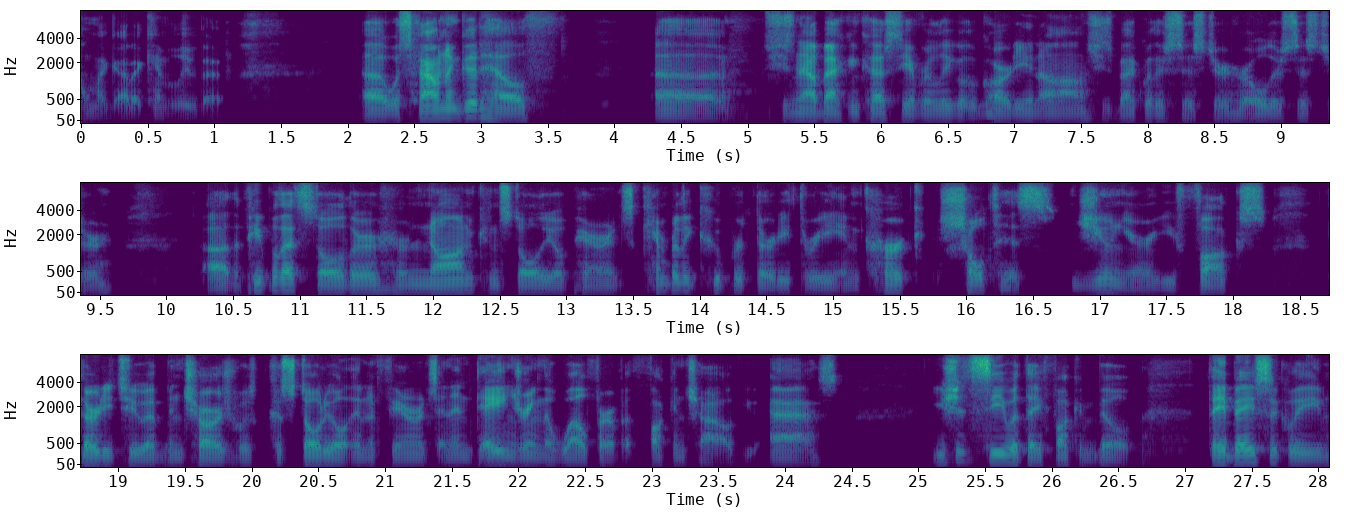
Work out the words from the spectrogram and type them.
oh my god, I can't believe that. Uh, was found in good health. Uh, she's now back in custody of her legal guardian. Ah, she's back with her sister, her older sister. Uh, the people that stole her, her non-custodial parents, Kimberly Cooper, 33, and Kirk Shultis Jr., you fucks, 32, have been charged with custodial interference and endangering the welfare of a fucking child, you ass. You should see what they fucking built. They basically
